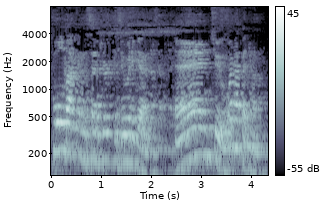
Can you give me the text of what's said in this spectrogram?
Pull back in the center do it again. And two. What happened, Yana?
